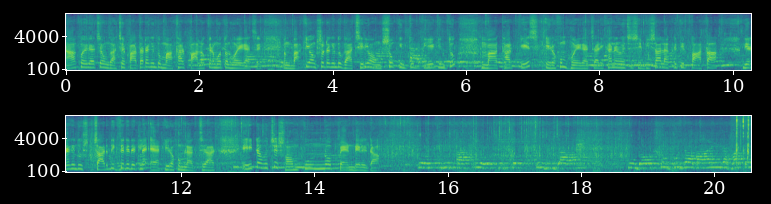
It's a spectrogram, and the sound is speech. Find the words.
নাক হয়ে গেছে এবং গাছের পাতাটা কিন্তু মাথার পালকের মতন হয়ে গেছে এবং বাকি অংশটা কিন্তু গাছেরই অংশ কিন্তু দিয়ে কিন্তু মাথার কেস এরকম হয়ে গেছে। আর এখানে রয়েছে সেই বিশাল আকৃতির পাতা, যেটা কিন্তু চারিদিক থেকে দেখলে একই রকম লাগছে? আর এইটা হচ্ছে সম্পূর্ণ প্যান্ডেলটা। দর্শক হাতে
